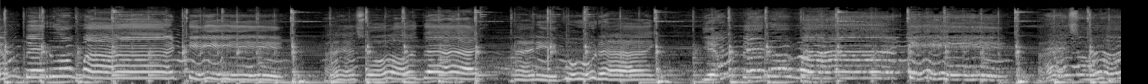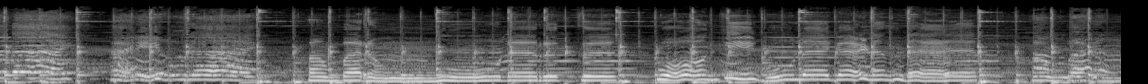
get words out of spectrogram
எம்பெருமாட்டி அசோதாய் அறிவுராய் எம்பெருமாட்டி அசோதாய் அறிவுராய் அம்பரம் மூடறுத்து ஓங்கி உலகளந்த அம்பரம்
